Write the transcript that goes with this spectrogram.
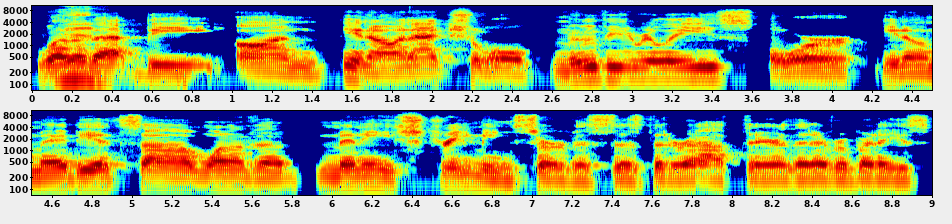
whether that be on, you know, an actual movie release or, you know, maybe it's uh, one of the many streaming services that are out there that everybody's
